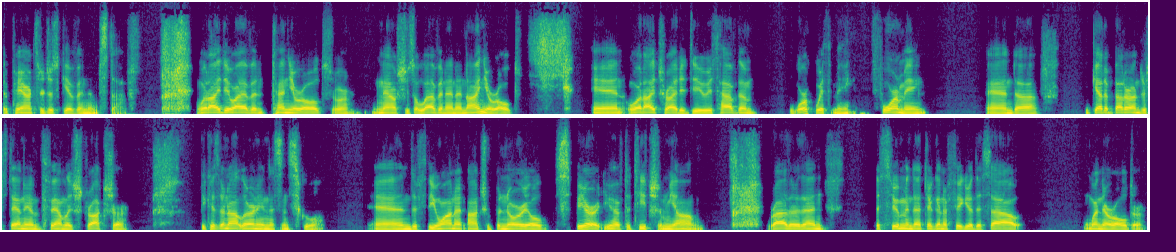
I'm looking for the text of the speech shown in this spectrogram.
the parents are just giving them stuff. What I do, I have a 10 year old, or now she's 11, and a nine year old. And what I try to do is have them work with me, for me, and uh, get a better understanding of the family structure because they're not learning this in school. And if you want an entrepreneurial spirit, you have to teach them young rather than assuming that they're going to figure this out when they're older.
